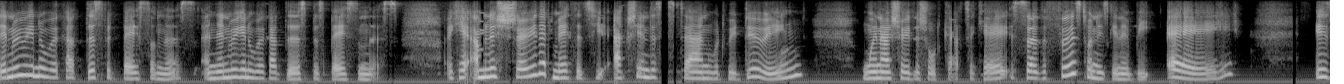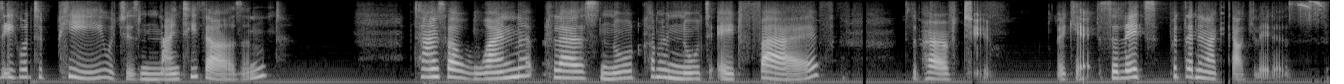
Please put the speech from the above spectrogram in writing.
then we're going to work out this bit based on this, and then we're going to work out this bit based on this. Okay, I'm going to show you that method so you actually understand what we're doing when I show you the shortcuts, okay? So the first one is going to be A is equal to P, which is 90,000, times by 1 plus 0,085 to the power of 2. Okay, so let's put that in our calculators.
